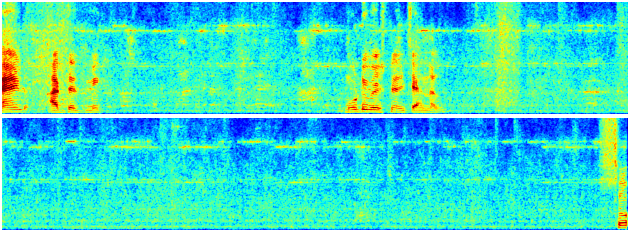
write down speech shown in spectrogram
and आध्यात्मिक मोटिवेशनल चॅनल सो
